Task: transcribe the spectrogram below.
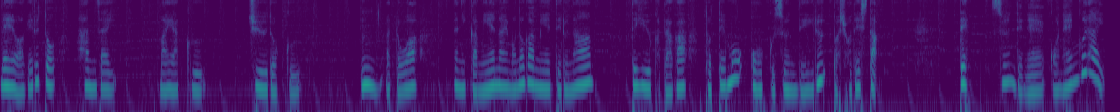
例を挙げると犯罪、麻薬、中毒、うん、あとは何か見えないものが見えてるなっっていう方がとても多く住んでいる場所でした。で住んでね5年ぐらい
